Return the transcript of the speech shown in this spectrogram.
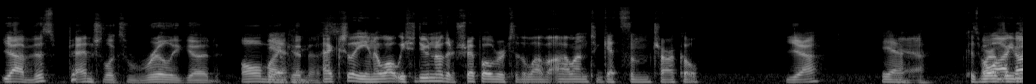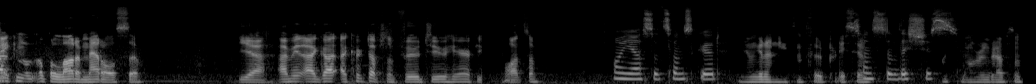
Yeah, this bench looks really good. Oh my Yeah. goodness. Actually, you know what? We should do another trip over to the lava island to get some charcoal. Yeah. Yeah, Yeah. because Well, we're I we got- making up a lot of metal. So Yeah. I mean, I got I cooked up some food too here. If you want some. Oh, yes, that sounds good. I'm gonna need some food pretty soon. Sounds delicious. Come over and grab some.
